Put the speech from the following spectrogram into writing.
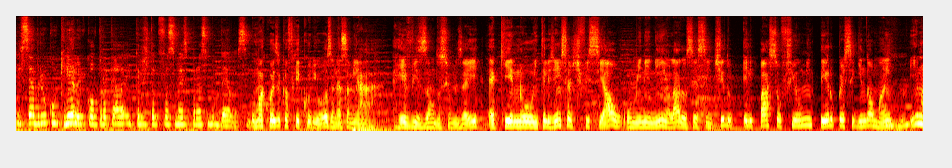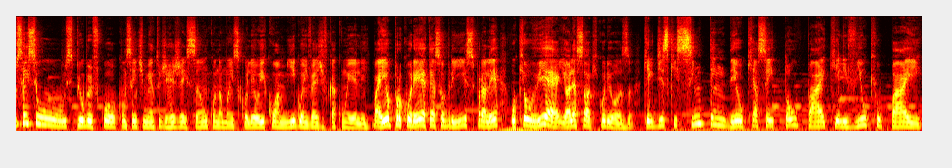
e se abriu com quem ela encontrou que ela acreditou que fosse mais próximo dela, assim. Uma coisa que eu fiquei curioso nessa minha revisão dos filmes aí é que no Inteligência Artificial, o menininho lá do Sexto Sentido, ele passa o filme inteiro perseguindo a mãe. E não sei se o Spielberg ficou com sentimento de rejeição quando a mãe escolheu ir com o amigo ao invés de ficar com ele. Aí eu procurei até sobre isso pra ler. O que eu vi é, e olha só que curioso, que ele diz que se entendeu, que aceitou o pai, que ele viu que o pai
